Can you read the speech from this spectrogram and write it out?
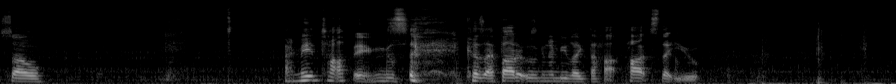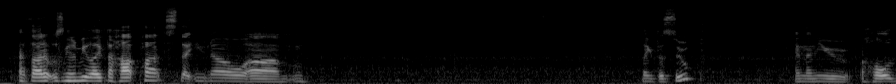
So, I made toppings because I thought it was gonna be like the hot pots that you. I thought it was gonna be like the hot pots that you know, um, like the soup, and then you hold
